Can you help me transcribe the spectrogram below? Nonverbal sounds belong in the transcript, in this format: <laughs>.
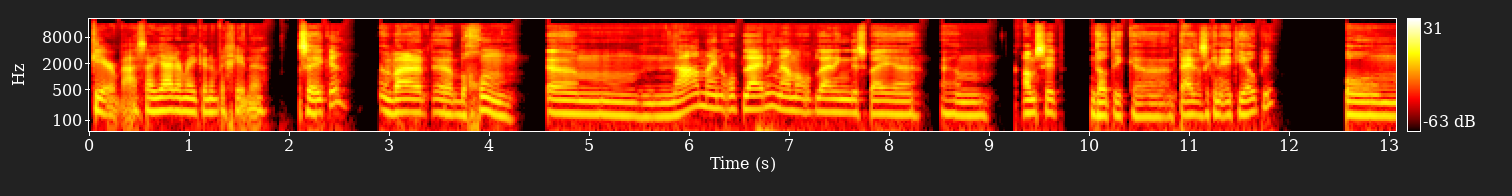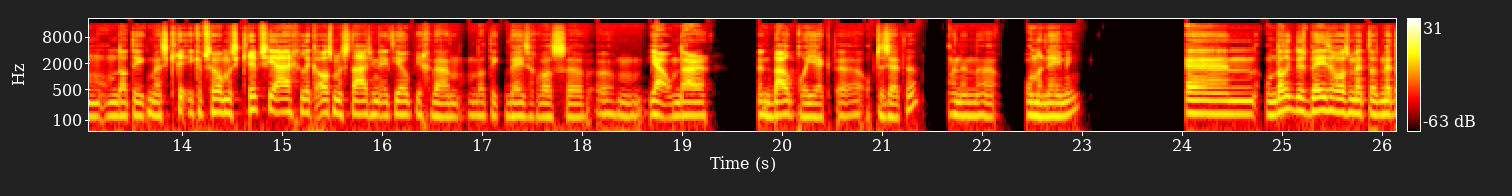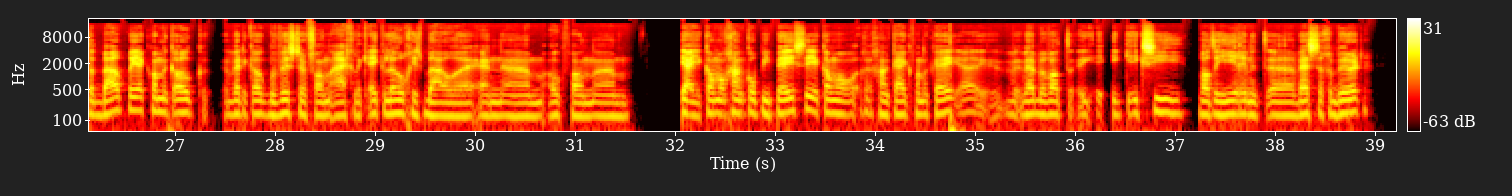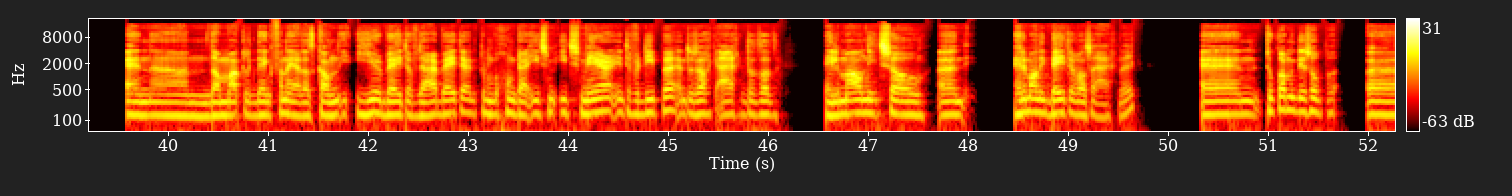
Geerma, zou jij daarmee kunnen beginnen? Zeker. Waar het uh, begon um, na mijn opleiding, na mijn opleiding dus bij uh, AMSIP, dat ik uh, een tijd was ik in Ethiopië. Om, omdat ik mijn ik heb zowel mijn scriptie eigenlijk als mijn stage in Ethiopië gedaan, omdat ik bezig was um, ja, om daar een bouwproject op te zetten en een onderneming. En omdat ik dus bezig was met dat, met dat bouwproject, kwam ik ook, werd ik ook bewuster van eigenlijk ecologisch bouwen en ook van ja, je kan wel gaan copy-pasten. Je kan wel gaan kijken van oké, uh, we, hebben wat. Ik, ik, ik, zie wat er hier in het uh, Westen gebeurt. En um, dan makkelijk denk van nou ja, dat kan hier beter of daar beter. En toen begon ik daar iets, iets meer in te verdiepen. En toen zag ik eigenlijk dat dat helemaal niet zo. Uh, helemaal niet beter was eigenlijk. En toen kwam ik dus op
